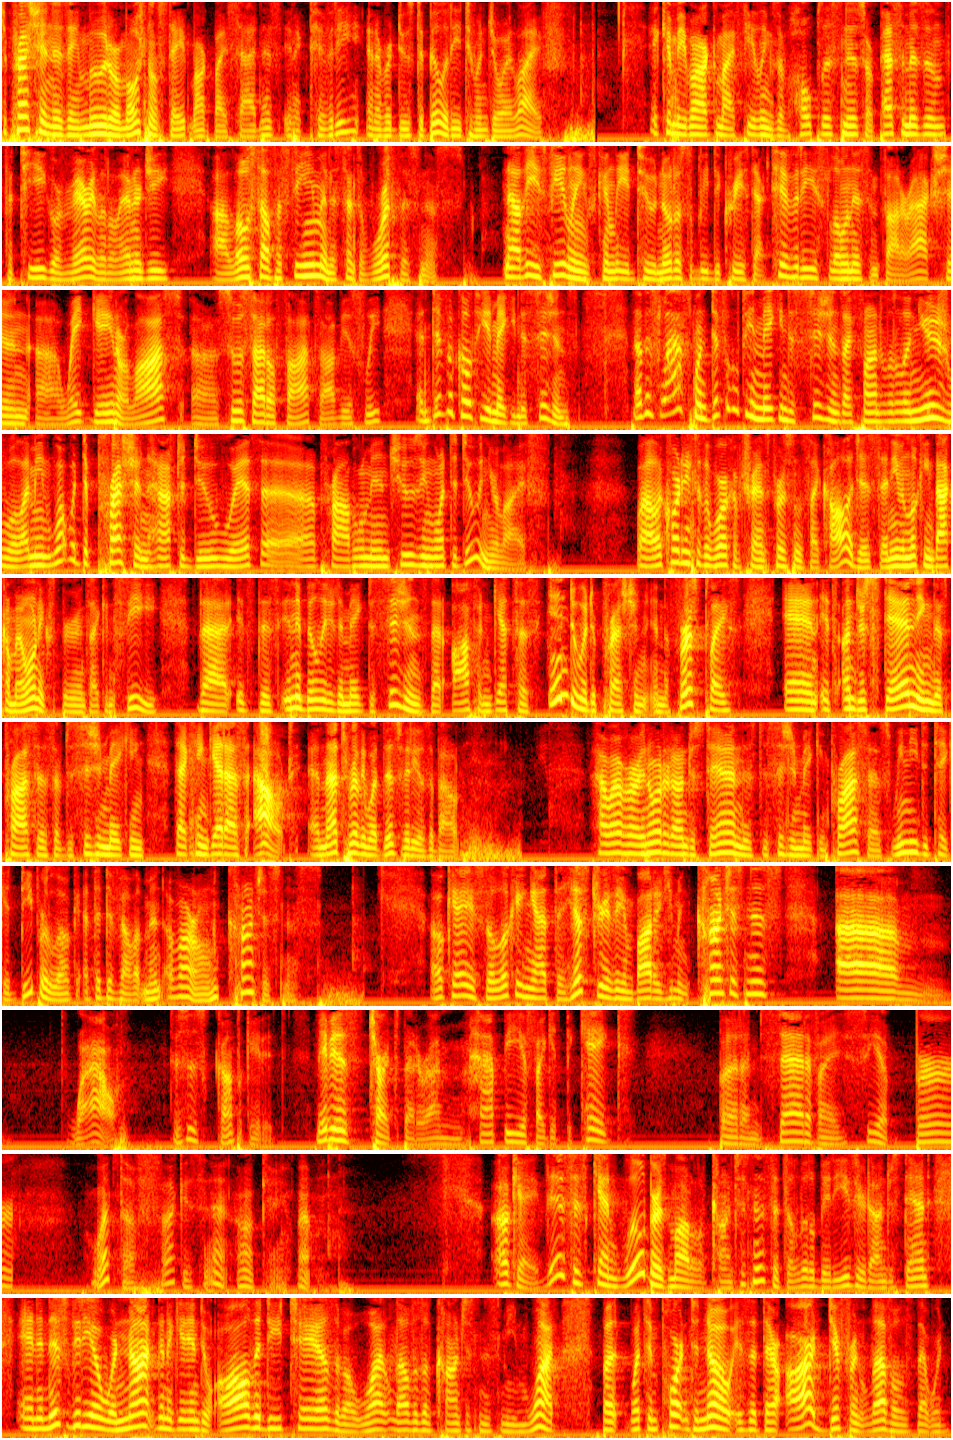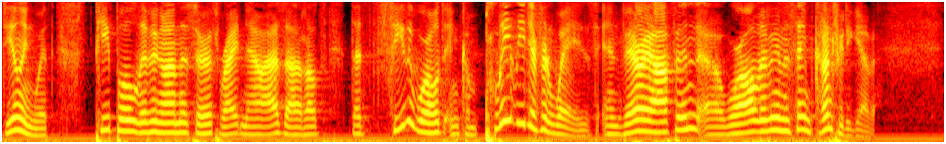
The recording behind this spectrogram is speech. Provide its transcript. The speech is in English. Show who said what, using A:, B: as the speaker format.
A: Depression is a mood or emotional state marked by sadness, inactivity, and a reduced ability to enjoy life. It can be marked by feelings of hopelessness or pessimism, fatigue or very little energy, uh, low self esteem, and a sense of worthlessness. Now, these feelings can lead to noticeably decreased activity, slowness in thought or action, uh, weight gain or loss, uh, suicidal thoughts, obviously, and difficulty in making decisions. Now, this last one, difficulty in making decisions, I find a little unusual. I mean, what would depression have to do with a problem in choosing what to do in your life? Well, according to the work of transpersonal psychologists, and even looking back on my own experience, I can see that it's this inability to make decisions that often gets us into a depression in the first place, and it's understanding this process of decision making that can get us out. And that's really what this video is about. However, in order to understand this decision making process, we need to take a deeper look at the development of our own consciousness. Okay, so looking at the history of the embodied human consciousness, um, wow, this is complicated. Maybe this chart's better. I'm happy if I get the cake, but I'm sad if I see a bird. What the fuck is that? Okay, well. Okay, this is Ken Wilber's model of consciousness. It's a little bit easier to understand. And in this video, we're not going to get into all the details about what levels of consciousness mean what. But what's important to know is that there are different levels that we're dealing with. People living on this earth right now as adults that see the world in completely different ways. And very often, uh, we're all living in the same country together.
